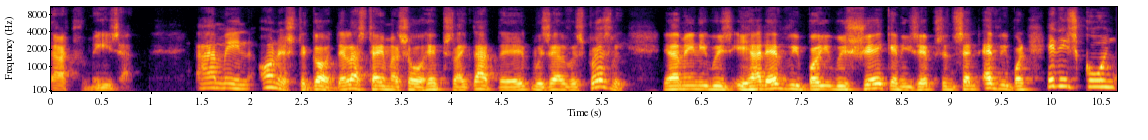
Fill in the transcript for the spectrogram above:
that from Isak? I mean, honest to God, the last time I saw hips like that, it was Elvis Presley. Yeah, I mean, he was he had everybody was shaking his hips and sent everybody, and he's going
